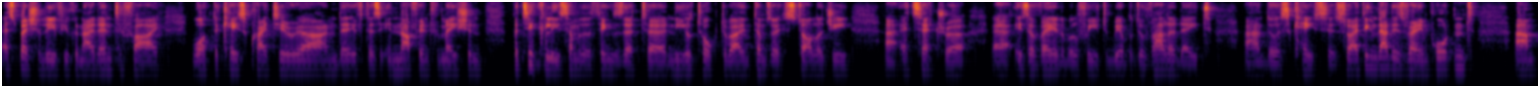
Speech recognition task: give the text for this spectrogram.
especially if you can identify what the case criteria are and if there's enough information, particularly some of the things that uh, Neil talked about in terms of histology, uh, etc., uh, is available for you to be able to validate uh, those cases. So I think that is very important. Um,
